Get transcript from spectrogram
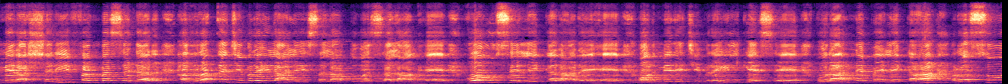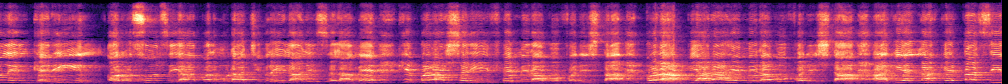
میرا شریف امبیسڈر حضرت جبرائیل علیہ السلام ہے، وہ اسے لے کر آ رہے ہیں۔ اور میرے جبرائیل کیسے قرآن نے پہلے کہا، رسول ان کریم، اور رسول سے یہاں پر مراد جبرائیل علیہ السلام ہے کہ بڑا شریف ہے میرا وہ فرشتہ، بڑا پیارا ہے میرا وہ فرشتہ۔ آگے اللہ کہتا زی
